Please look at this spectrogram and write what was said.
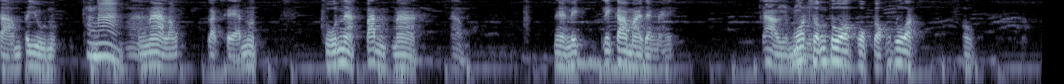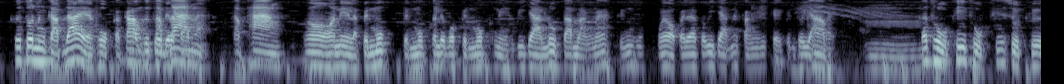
สามไปอยู่นู่นข้างหน้าอ่าข้างหน้าเราหลักแสนนู่นศูนย์เนี่ยปั้นมาครับเนี่ยเลขเลขเก้ามาจากไหนเก้ายังมดสองตัวหกสองตัวหกคือตัวหนึ่งกลับได้อะหกกับเก้าคือตัวเดียวกลับกัด้านนน่ะกลับทาง อ๋อนี่แหละเป็นมุกเป็นมุกเขาเรียกว่าเป็นมุกนี่วิจารณ์รูปตามหลังนะถึงหวยออกไปแล้วก็วิจารณ์ให้ฟังเฉยๆเป็นตัวอย่างไปอืมก็ถูกที่ถูกที่สุดคือ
